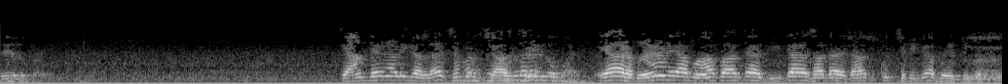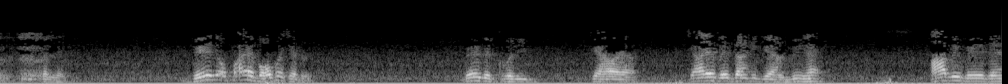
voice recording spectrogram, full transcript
ਵੇਦ ਉਪਾਏ ਧਿਆਨ ਦੇਣ ਵਾਲੀ ਗੱਲ ਹੈ ਸਮਰ ਸ਼ਾਸਤਰ ਇਹ ਰਮਾਇਣ ਜਾਂ ਮਹਾਭਾਰਤ ਹੈ ਗੀਤਾ ਹੈ ਸਾਡਾ ਇਤਿਹਾਸ ਕੁਛ ਨਹੀਂ ਗਾ ਵੇਦ ਦੀ ਗੱਲੇ ਵੇਦ ਉਪਾਏ ਬਹੁ ਬਚਨ ਵੇਦ ਇੱਕ ਵਾਰੀ ਕਿਹਾ ਹੋਇਆ ਚਾਰੇ ਵੇਦਾਂ ਦੀ ਗਿਆਨ ਵੀ ਹੈ। ਆ ਵੀ ਵੇਦ ਹੈ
